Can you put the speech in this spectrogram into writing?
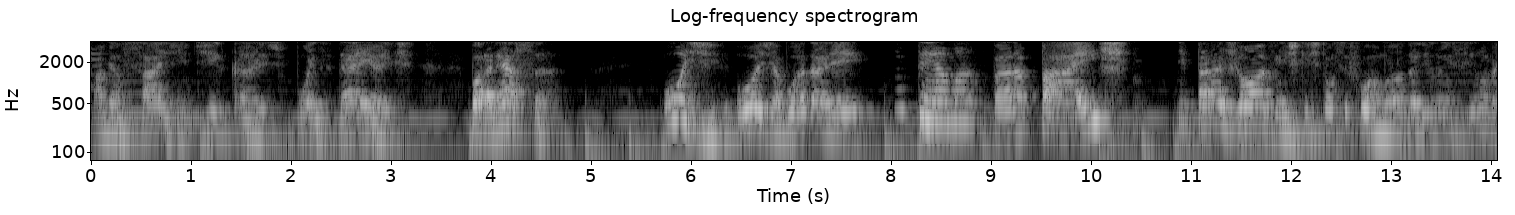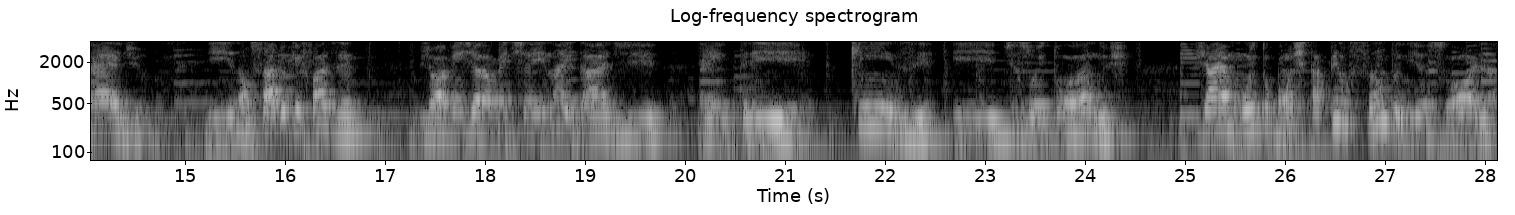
uma mensagem, dicas, boas ideias. Bora nessa? Hoje, hoje abordarei um tema para pais e para jovens que estão se formando ali no ensino médio e não sabe o que fazer. Jovens geralmente aí na idade entre 15 e 18 anos já é muito bom estar pensando nisso. Olha,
